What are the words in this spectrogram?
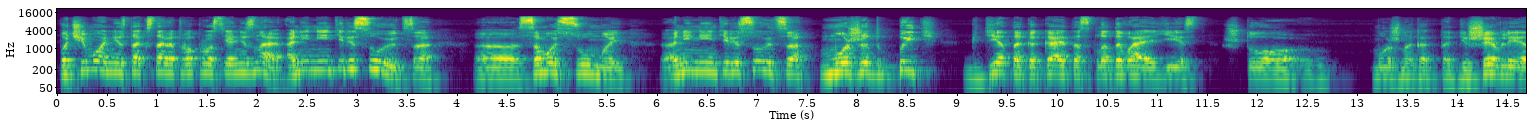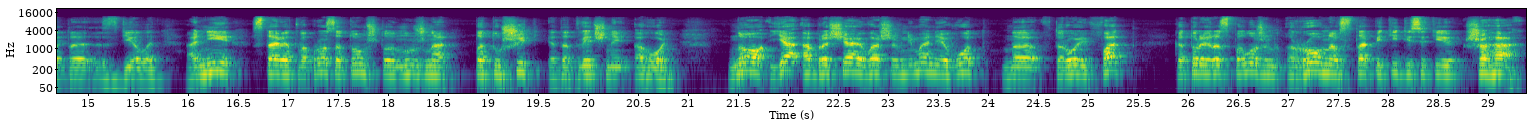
почему они так ставят вопрос, я не знаю. Они не интересуются самой суммой, они не интересуются, может быть, где-то какая-то складовая есть, что можно как-то дешевле это сделать. Они ставят вопрос о том, что нужно потушить этот вечный огонь. Но я обращаю ваше внимание вот на второй факт, который расположен ровно в 150 шагах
